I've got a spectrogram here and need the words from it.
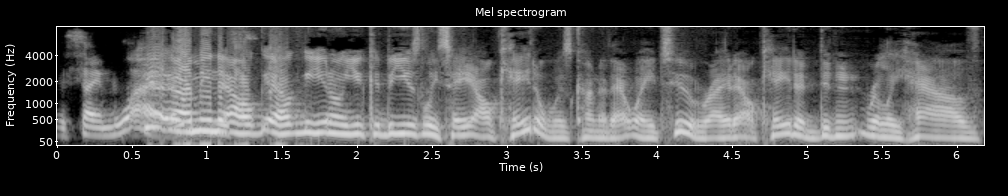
the same way. Yeah, I mean, Al, Al, you know, you could easily say Al Qaeda was kind of that way too, right? Al Qaeda didn't really have,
